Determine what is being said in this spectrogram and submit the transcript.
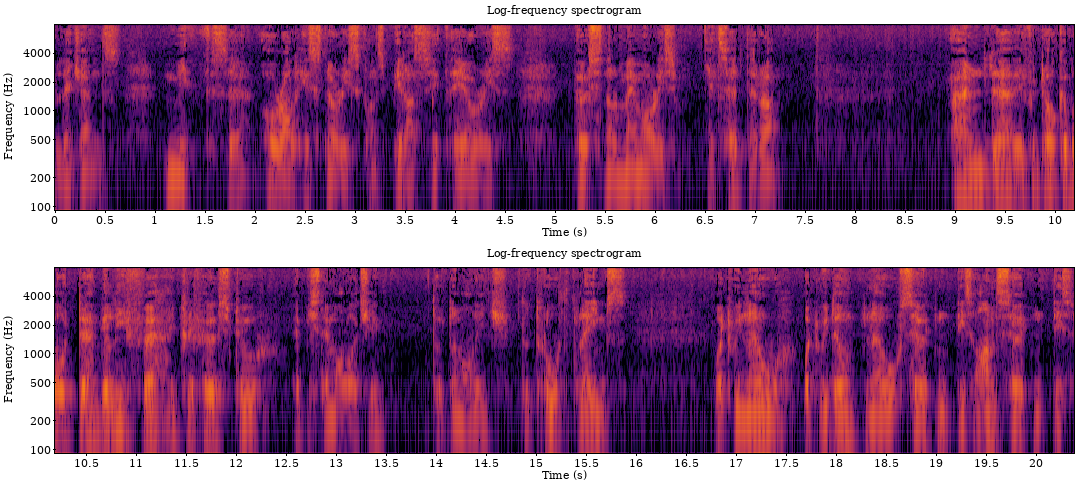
legends, myths, uh, oral histories, conspiracy theories, personal memories, etc. And uh, if we talk about uh, belief, it refers to epistemology, to, to knowledge, to truth claims, what we know, what we don't know, certainties, uncertainties.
